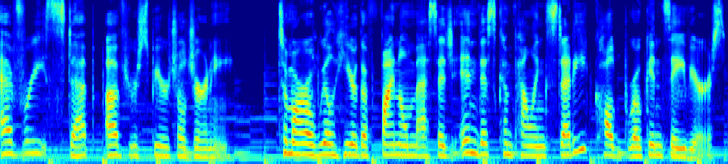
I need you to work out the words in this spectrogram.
every step of your spiritual journey. Tomorrow, we'll hear the final message in this compelling study called Broken Saviors.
